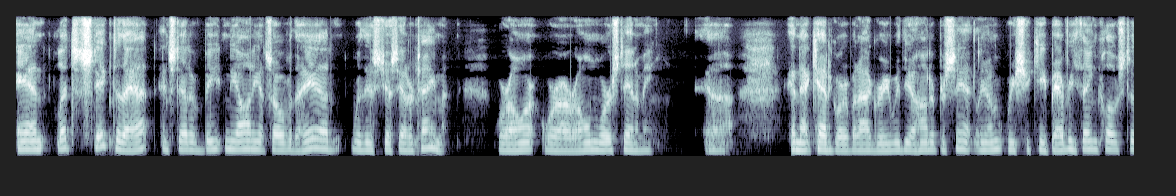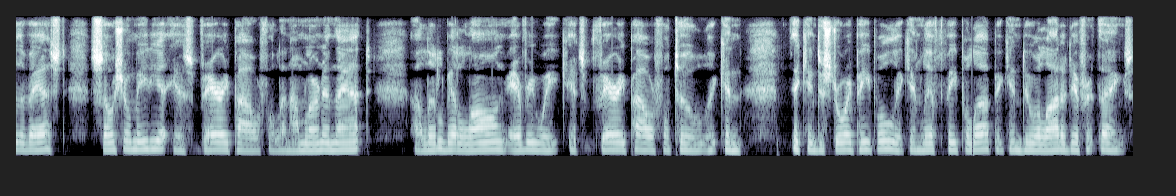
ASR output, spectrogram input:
And let's stick to that instead of beating the audience over the head with this just entertainment. We're, our, we're our own worst enemy. Uh, in that category, but I agree with you 100%. You know, we should keep everything close to the vest. Social media is very powerful, and I'm learning that a little bit along every week. It's a very powerful tool. It can it can destroy people, it can lift people up, it can do a lot of different things.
